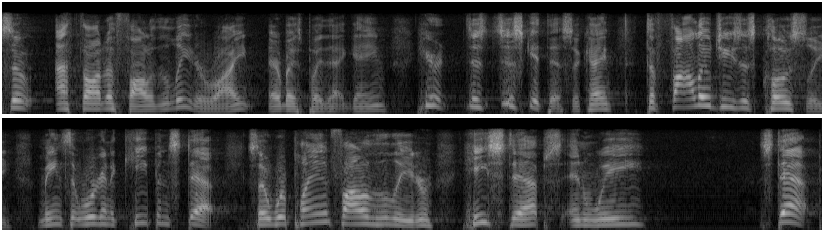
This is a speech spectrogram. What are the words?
So I thought of follow the leader, right? Everybody's played that game. Here, just just get this, okay? To follow Jesus closely means that we're going to keep in step. So we're playing follow the leader. He steps and we step.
